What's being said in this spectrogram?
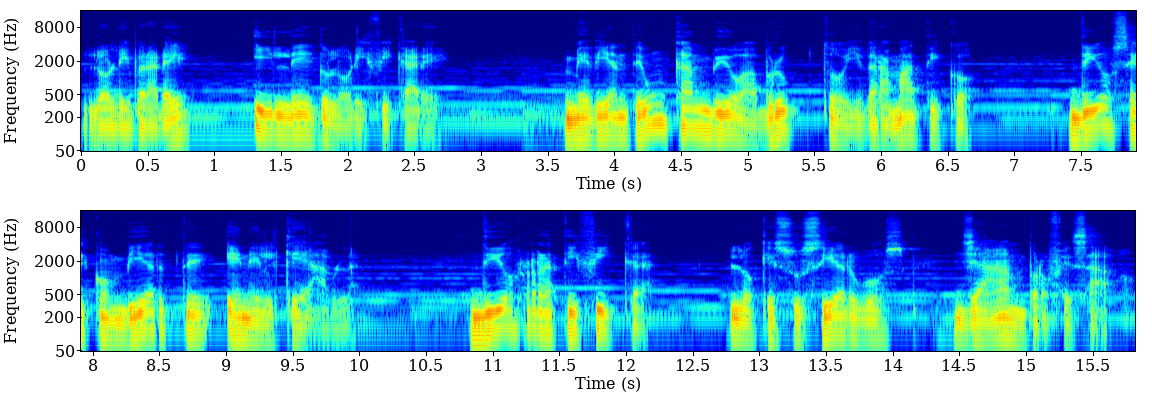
lo libraré y le glorificaré. Mediante un cambio abrupto y dramático, Dios se convierte en el que habla. Dios ratifica lo que sus siervos ya han profesado.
